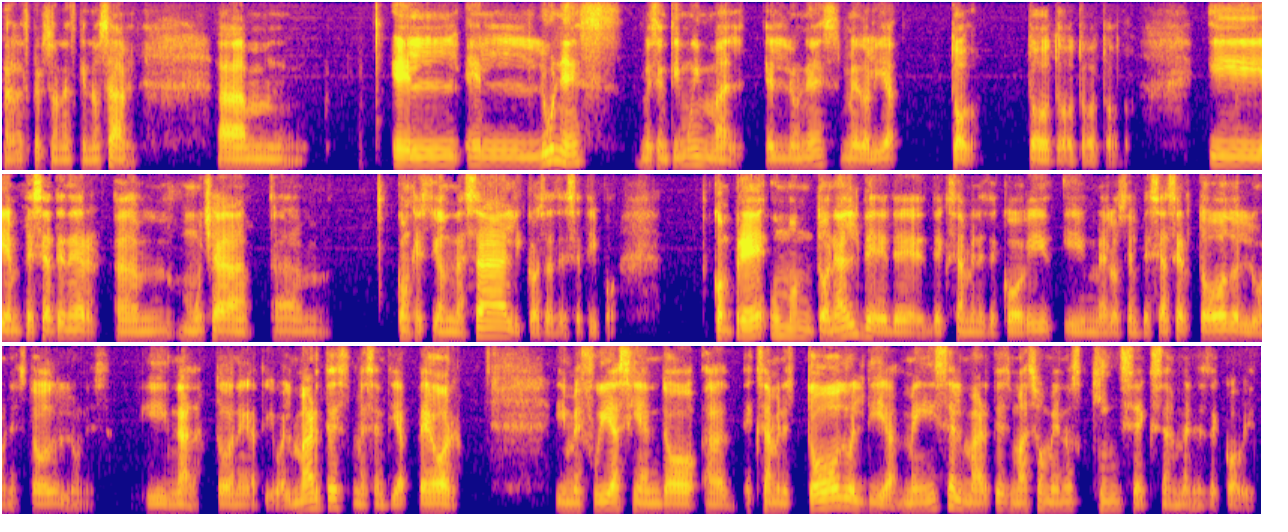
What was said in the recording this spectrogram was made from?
para las personas que no saben. el, lunes me sentí muy mal. El lunes me dolía todo, todo, todo, todo, todo. Y empecé a tener mucha congestión nasal y cosas de ese tipo. Compré un montonal de, de, exámenes de COVID y me los empecé a hacer todo el lunes, todo el lunes y nada, todo negativo. El martes me sentía peor y me fui haciendo ah, exámenes todo el día. Me hice el martes más o menos 15 exámenes de COVID.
